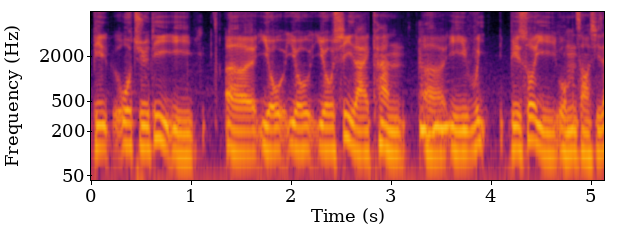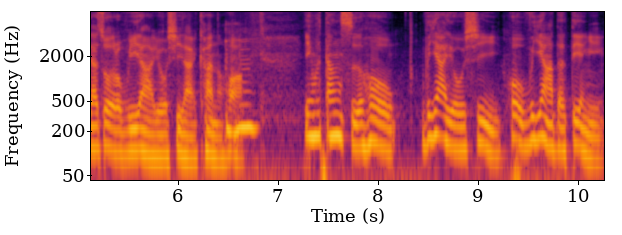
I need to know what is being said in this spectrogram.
比我举例以呃游游游戏来看，呃，以 V 比如说以我们早期在做的 VR 游戏来看的话，因为当时候 VR 游戏或 VR 的电影。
